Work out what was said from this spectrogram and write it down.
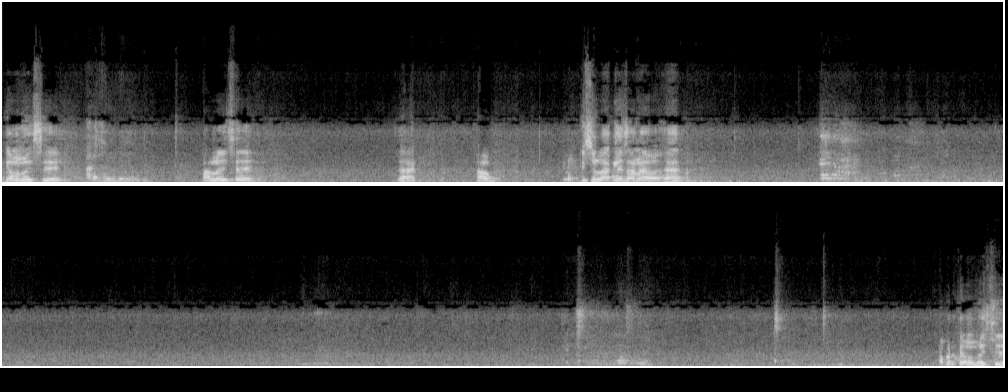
কেমন হয়েছে? ভালো হয়েছে? যাক খাও। কিছু লাগলে জানাও হ্যাঁ? খাবার কেমন হয়েছে?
